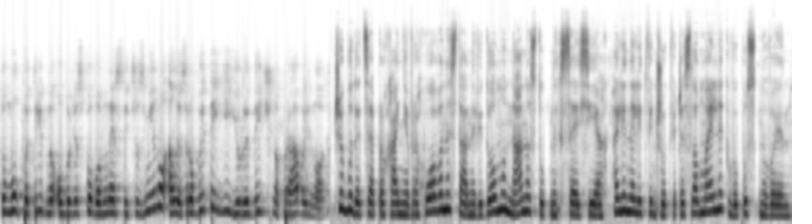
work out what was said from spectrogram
тому потрібно обов'язково внести цю зміну, але зробити її юридично правильно. Чи буде це прохання враховане, стане відомо на наступних сесіях. Аліна Літвінчук, В'ячеслав Мельник, випуск новин.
